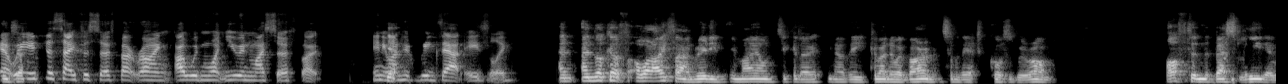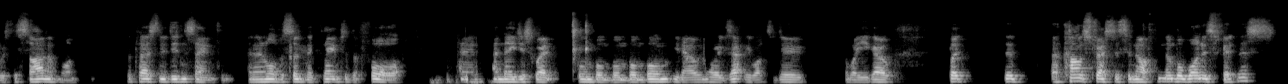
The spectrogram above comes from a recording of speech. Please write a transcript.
Yeah, exactly. we used to say for surf boat rowing, I wouldn't want you in my surf boat. Anyone who wigs out easily. And and look at what I found really in my own particular, you know, the commando environment, some of the extra courses we were on, often the best leader was the silent one, the person who didn't say anything. And then all of a sudden they came to the fore and, and they just went boom, boom, boom, boom, boom, you know, know exactly what to do, away you go. But the I can't stress this enough. Number one is fitness.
